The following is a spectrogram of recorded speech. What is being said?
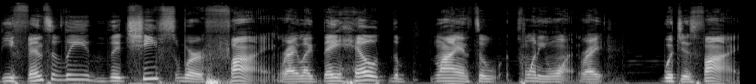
defensively, the Chiefs were fine, right? Like they held the Lions to 21, right? Which is fine.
